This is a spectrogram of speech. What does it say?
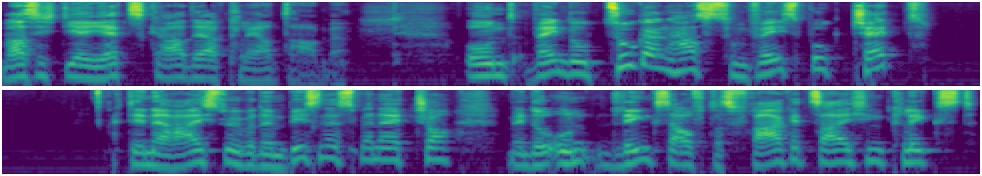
was ich dir jetzt gerade erklärt habe. Und wenn du Zugang hast zum Facebook-Chat, den erreichst du über den Business Manager, wenn du unten links auf das Fragezeichen klickst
